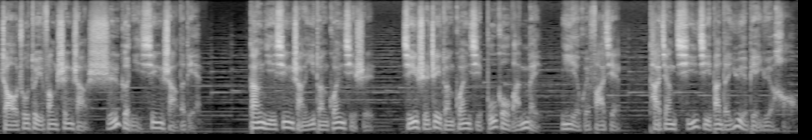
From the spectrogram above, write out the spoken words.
找出对方身上十个你欣赏的点。当你欣赏一段关系时，即使这段关系不够完美，你也会发现它将奇迹般的越变越好。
